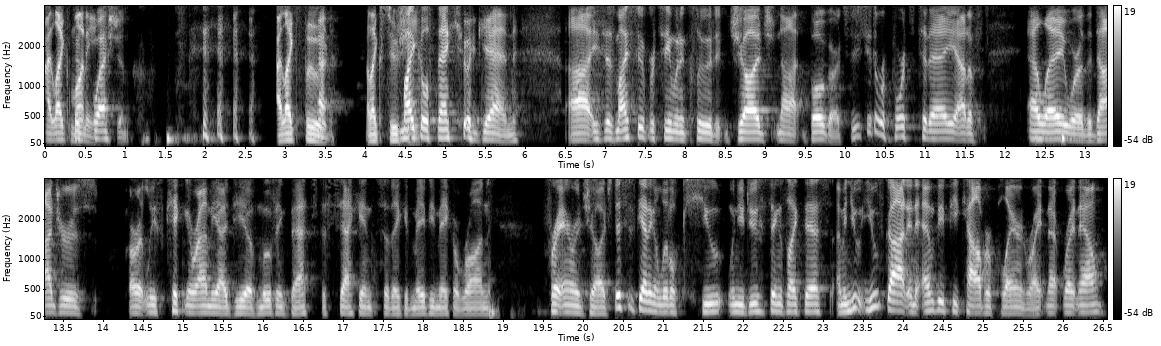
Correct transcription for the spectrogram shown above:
I like Good money. question. I like food. I like sushi. Michael, thank you again. Uh, he says my super team would include Judge, not Bogaerts. Did you see the reports today out of LA where the Dodgers are at least kicking around the idea of moving Betts to second so they could maybe make a run for Aaron Judge? This is getting a little cute when you do things like this. I mean, you you've got an MVP caliber player in right now, right now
